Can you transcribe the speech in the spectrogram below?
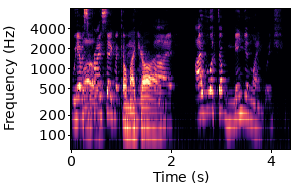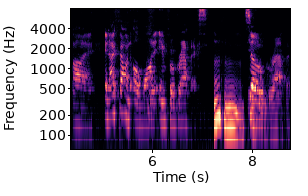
We have a Whoa. surprise segment coming Oh my here. God. Uh, I've looked up minion language, uh, and I found a lot of infographics. Mm-hmm. So Infographics.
